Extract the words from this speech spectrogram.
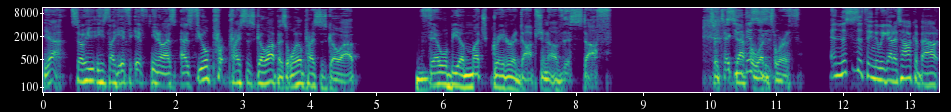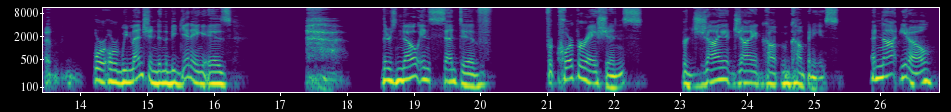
yeah. So he, he's like, if, if, you know, as, as fuel pr- prices go up, as oil prices go up, there will be a much greater adoption of this stuff. So take See, that for what is- it's worth. and this is the thing that we got to talk about, or or we mentioned in the beginning is there's no incentive for corporations for giant giant com- companies, and not you know.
